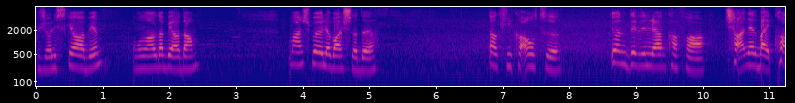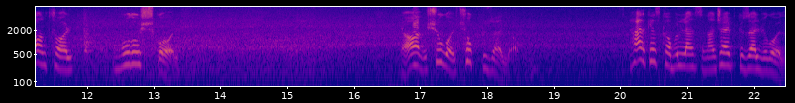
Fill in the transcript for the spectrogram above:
Kujaliski abim. Onlarda bir adam. Maç böyle başladı. Dakika 6. Gönderilen kafa. Çaner Bay kontrol. Vuruş gol. Ya abi şu gol çok güzel ya. Herkes kabullensin. Acayip güzel bir goldü.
